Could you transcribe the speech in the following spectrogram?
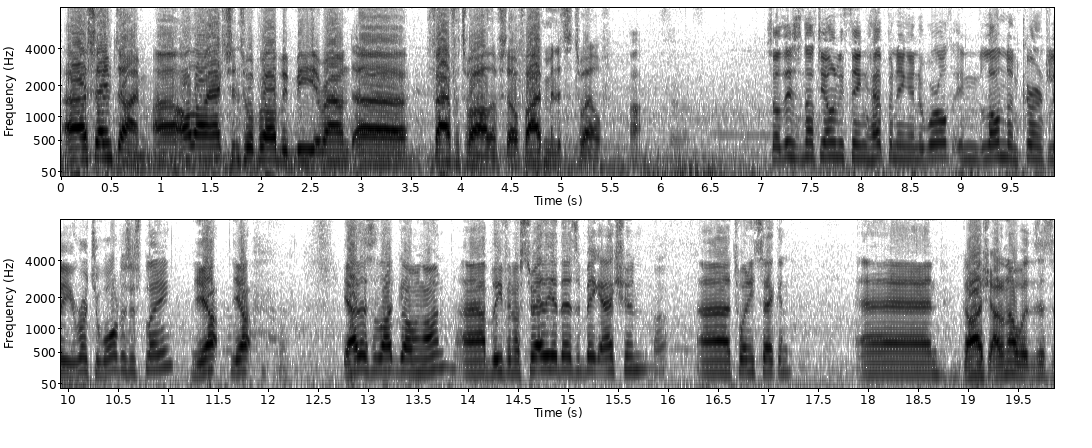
Uh, same time. Uh, all our actions will probably be around uh, 5 or 12, so 5 minutes to 12. Ah. So this is not the only thing happening in the world. In London currently, Roger Waters is playing. Yeah, yeah. Yeah, there's a lot going on. Uh, I believe in Australia there's a big action, uh, 22nd. And gosh, I don't know what this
